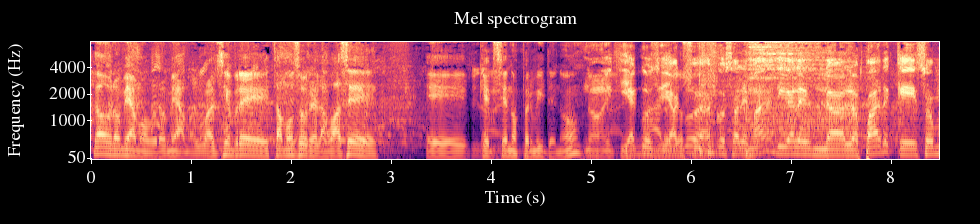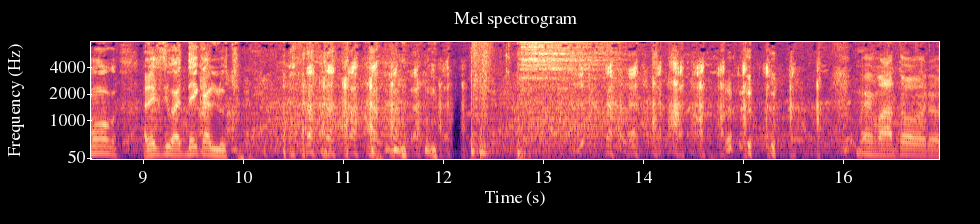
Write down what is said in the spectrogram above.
No, bromeamos, bromeamos. Igual siempre estamos sobre las bases eh, que se nos permite, ¿no? No, y si algo, si algo, algo sale mal, dígale a los padres que somos Alexis Valdés y Carlucho. Me mató, bro.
